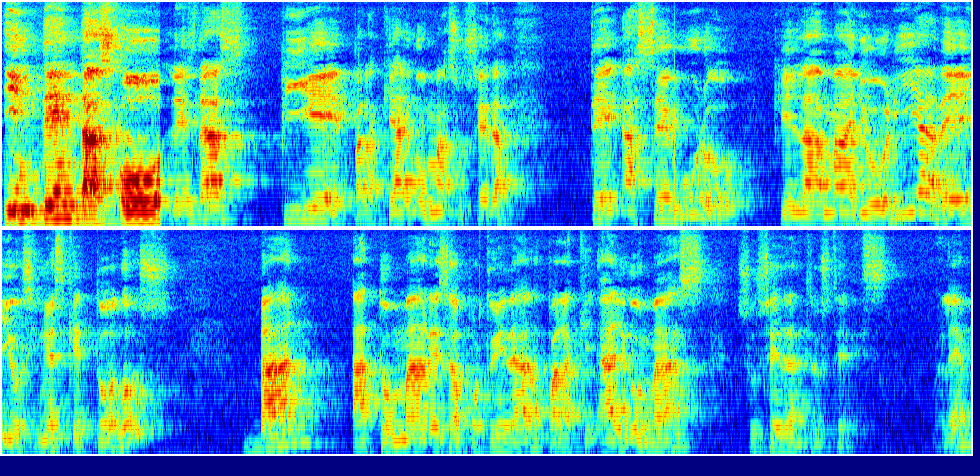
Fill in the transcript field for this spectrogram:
intentas o les das pie para que algo más suceda, te aseguro que la mayoría de ellos, si no es que todos, van a tomar esa oportunidad para que algo más suceda entre ustedes. ¿Vale?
